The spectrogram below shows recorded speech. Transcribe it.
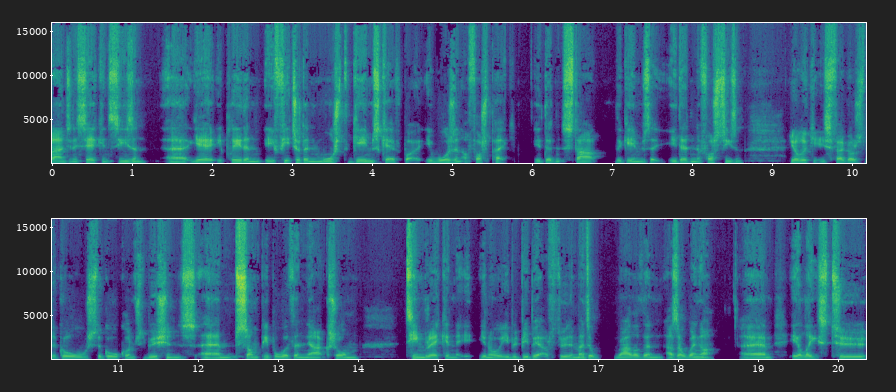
Ange's second season, uh, yeah, he played in, he featured in most games, Kev, but he wasn't a first pick. He didn't start the games that he did in the first season. You look at his figures, the goals, the goal contributions. Um, some people within the ACSOM team reckon that you know he would be better through the middle rather than as a winger. Um, he likes to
